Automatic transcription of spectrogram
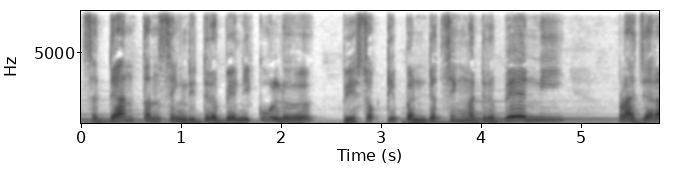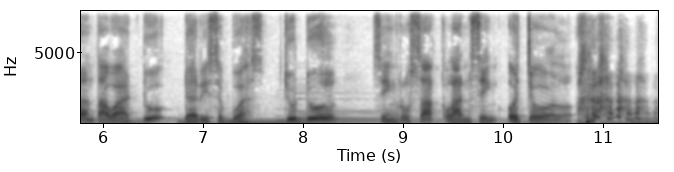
sedanten sing didrebeni kule besok dipendet sing ngedrebeni. Pelajaran tawadu dari sebuah judul sing rusak lan sing ucul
